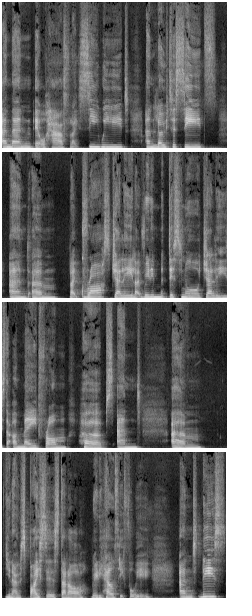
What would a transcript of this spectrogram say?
and then it'll have like seaweed and lotus seeds and um, like grass jelly, like really medicinal jellies that are made from herbs and um, you know spices that are really healthy for you. And these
